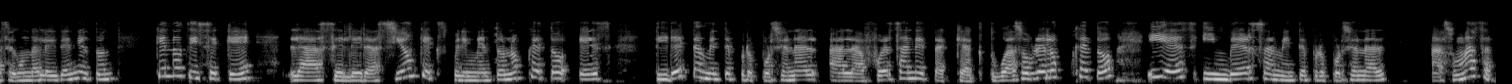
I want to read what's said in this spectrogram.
la segunda ley de Newton, que nos dice que la aceleración que experimenta un objeto es directamente proporcional a la fuerza neta que actúa sobre el objeto y es inversamente proporcional a su masa.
